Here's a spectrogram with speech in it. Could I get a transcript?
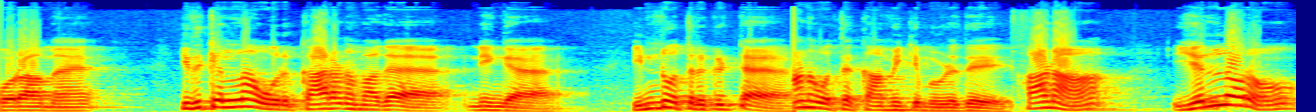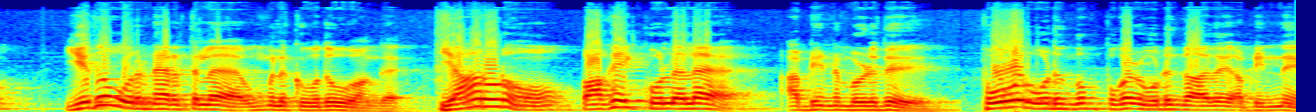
பொறாமை இதுக்கெல்லாம் ஒரு காரணமாக நீங்கள் இன்னொருத்தர்கிட்ட ஆணவத்தை காமிக்கும் பொழுது ஆனால் எல்லோரும் ஏதோ ஒரு நேரத்தில் உங்களுக்கு உதவுவாங்க. யாரோடும் பகை கொள்ளலை அப்படின்னும் பொழுது போர் ஒடுங்கும் புகழ் ஒடுங்காது அப்படின்னு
